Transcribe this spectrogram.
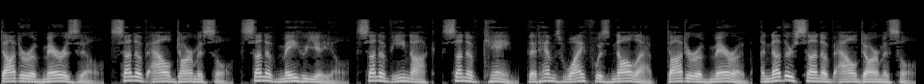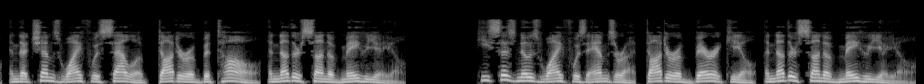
daughter of Merazil, son of al-Darmasil, son of Mehujael, son of Enoch, son of Cain, that Ham's wife was Nalab, daughter of Merib, another son of al-Darmasil, and that Shem's wife was Salab, daughter of Batal, another son of Mehujael. He says Noah's wife was Amzara, daughter of Barakiel, another son of Mehujael.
